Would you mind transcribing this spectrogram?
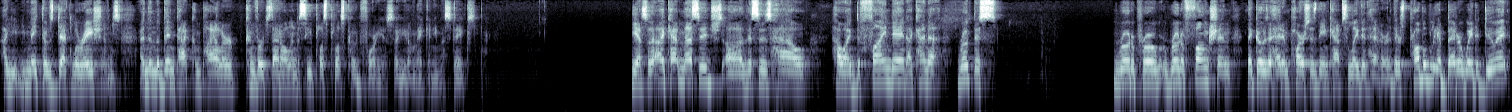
how you, you make those declarations. And then the BinPAC compiler converts that all into C++ code for you so you don't make any mistakes. Yeah, so the ICAP message, uh, this is how, how I defined it. I kind of wrote this wrote a, pro, wrote a function that goes ahead and parses the encapsulated header. There's probably a better way to do it.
